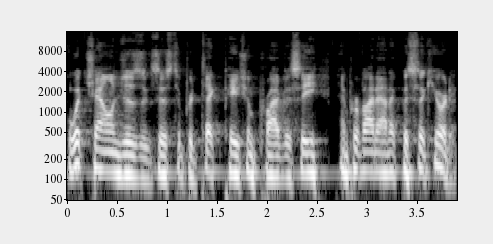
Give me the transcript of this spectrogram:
What challenges exist to protect patient privacy and provide adequate security?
